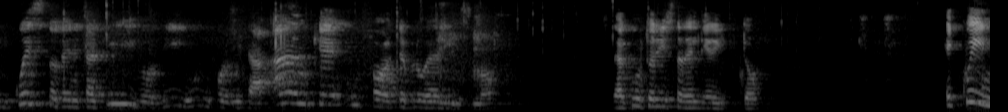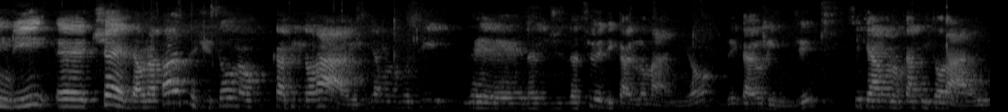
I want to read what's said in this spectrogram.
in questo tentativo di uniformità anche un forte pluralismo dal punto di vista del diritto. E quindi eh, c'è da una parte ci sono capitolari, si chiamano così le, le legislazioni di Carlo Magno, dei Carolingi, si chiamano capitolari,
